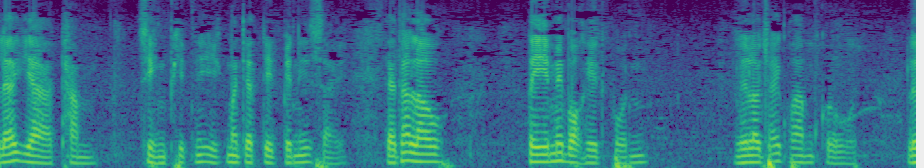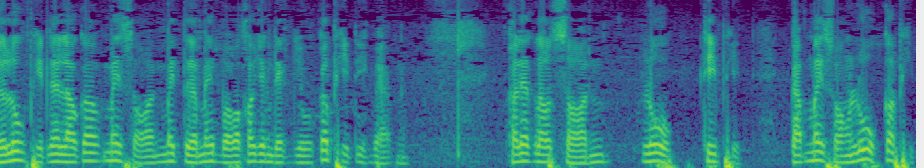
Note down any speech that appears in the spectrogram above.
แล้วอย่าทำสิ่งผิดนี้อีกมันจะติดเป็นนิสัย แต่ถ้าเราตีไม่บอกเหตุผล หรือเราใช้ความโกรธ หรือลูกผิดแล้วเราก็ไม่สอนไม่เตือนไม่บอกว่าเขายังเด็กอยู่ ก็ผิดอีกแบบนึงเขาเรียกเราสอนลูกที่ผิด กับไม่สอนลูกก็ผิด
